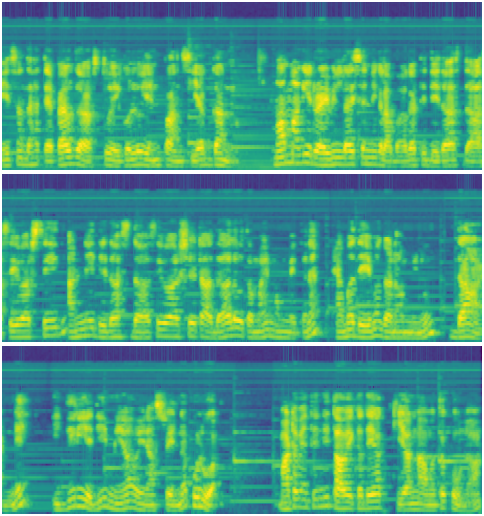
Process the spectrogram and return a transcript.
ඒ සඳහ තැපැල් ගාස්තු ඒගොල්ල එන් පන්සියක් ගන්න මගේ ්‍රයිවිල් ලයිසන් එක ලබාගත දෙදස් දාසේ වර්සේ අන්නේ දෙදස් දාසේ වර්ෂයට අදාලව තමයි මම මෙතන හැමදේම ගනම්මිනු දාන්නේ. ඉදිරියේදී මෙයා වෙනස් වෙන්න පුළුවන්. මට මෙතැදි තව එක දෙයක් කියන්න අමතක වුණා.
